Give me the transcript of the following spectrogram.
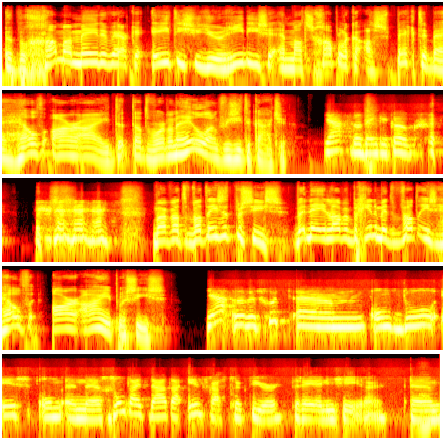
een programmamedewerker ethische, juridische en maatschappelijke aspecten bij Health RI. Dat, dat wordt een heel lang visitekaartje. Ja, dat denk ik ook. Maar wat, wat is het precies? Nee, laten we beginnen met wat is Health RI precies? ja, dat is goed. Ehm, ons doel is om een eh, gezondheidsdata-infrastructuur te realiseren. Ehm,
